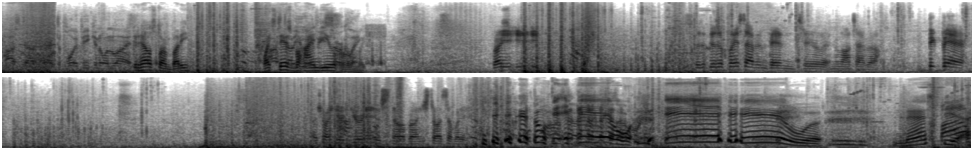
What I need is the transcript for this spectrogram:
Hostile tac deploy beacon online. Good Hellstorm, buddy. White stairs behind UAV you. Oh my. Bro, you, you, you... There's, a- there's a place I haven't been to in a long time, bro. Big Bear. I try to get urinate in the snow, bro. I just throw at somebody. Ew! Ew! Nasty. Mom,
